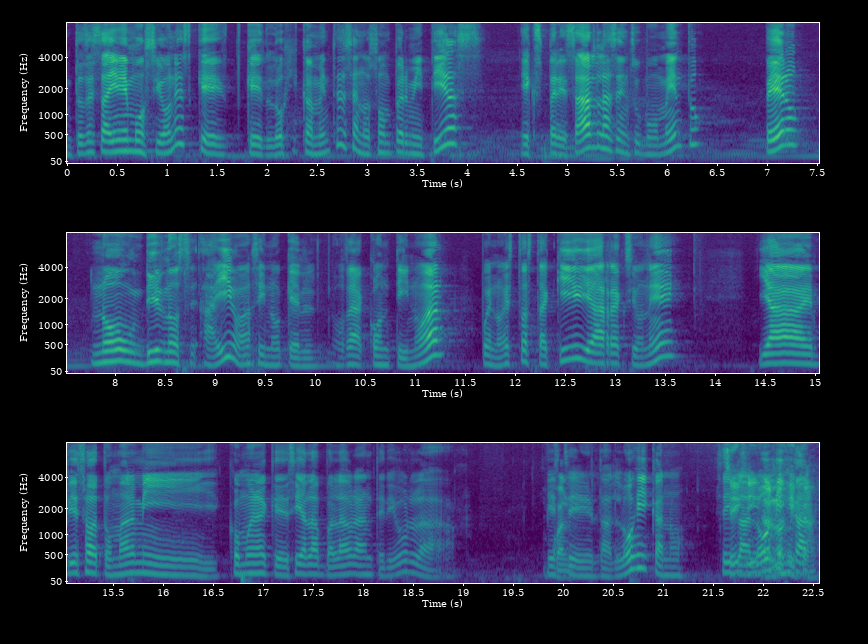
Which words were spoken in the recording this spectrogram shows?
Entonces hay emociones que, que lógicamente se nos son permitidas expresarlas en su momento, pero no hundirnos ahí, ¿va? sino que, el- o sea, continuar. Bueno, esto hasta aquí ya reaccioné, ya empiezo a tomar mi, ¿cómo era que decía la palabra anterior? La, este, la lógica, ¿no? Sí, la, sí, la lógica,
